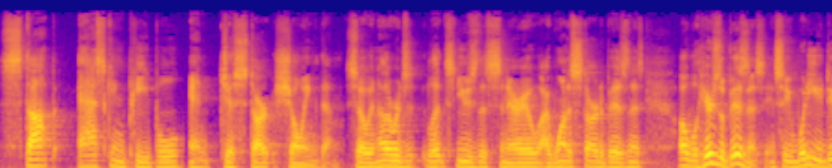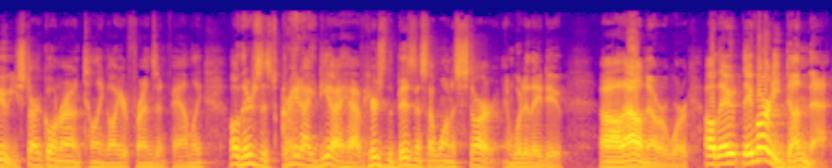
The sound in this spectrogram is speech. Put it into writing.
Stop asking people and just start showing them. So in other words, let's use this scenario. I want to start a business. Oh, well, here's a business. And so what do you do? You start going around and telling all your friends and family, "Oh, there's this great idea I have. Here's the business I want to start." And what do they do? Oh, that'll never work. Oh, they, they've already done that.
